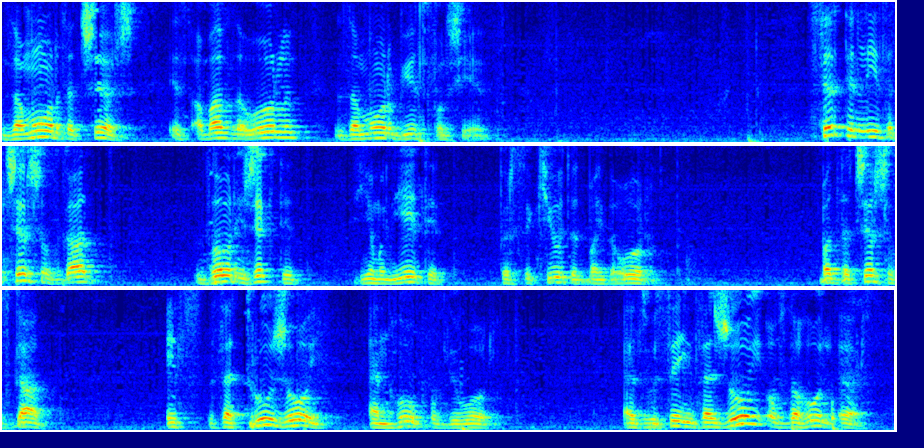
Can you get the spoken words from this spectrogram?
The more the church is above the world, the more beautiful she is. Certainly, the church of God, though rejected, humiliated, persecuted by the world, but the church of God, it's the true joy and hope of the world. As we say, the joy of the whole earth.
